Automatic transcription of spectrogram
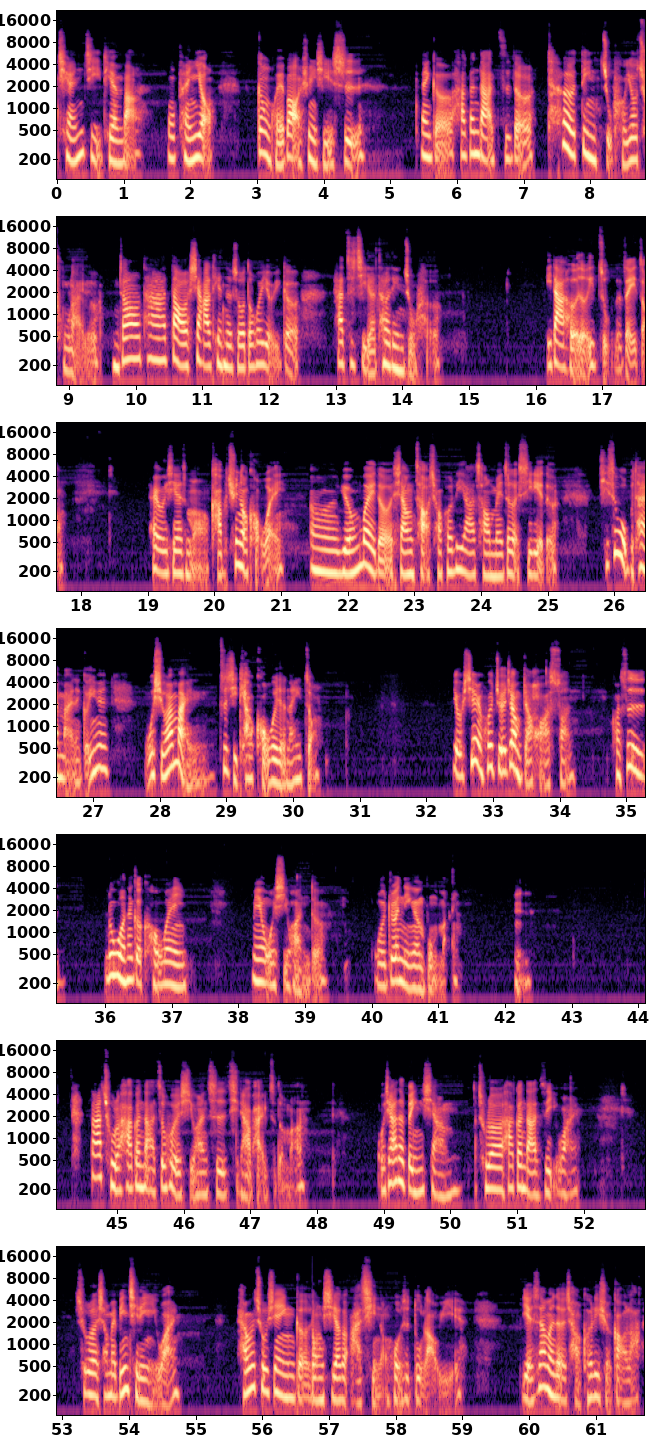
前几天吧，我朋友跟我回报的讯息是，那个哈根达斯的。特定组合又出来了，你知道，他到夏天的时候都会有一个他自己的特定组合，一大盒的一组的这一种，还有一些什么卡布奇诺口味，嗯，原味的香草、巧克力啊、草莓这个系列的，其实我不太买那个，因为我喜欢买自己挑口味的那一种。有些人会觉得这样比较划算，可是。如果那个口味没有我喜欢的，我就宁愿不买。嗯，大家除了哈根达斯，会有喜欢吃其他牌子的吗？我家的冰箱除了哈根达斯以外，除了小美冰淇淋以外，还会出现一个东西叫做阿奇农或者是杜老爷，也是他们的巧克力雪糕啦。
